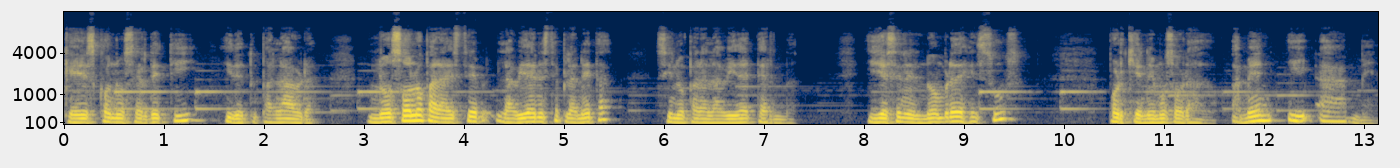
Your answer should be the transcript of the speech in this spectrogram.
que es conocer de ti y de tu palabra, no solo para este, la vida en este planeta, sino para la vida eterna. Y es en el nombre de Jesús por quien hemos orado. Amén y amén.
